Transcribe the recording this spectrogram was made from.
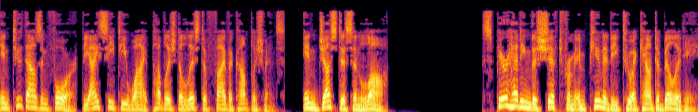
In 2004, the ICTY published a list of five accomplishments, in justice and law, spearheading the shift from impunity to accountability,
